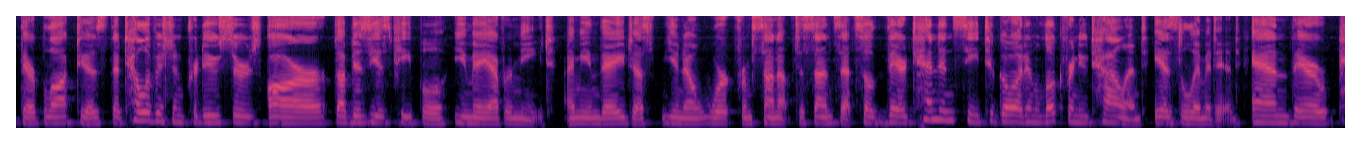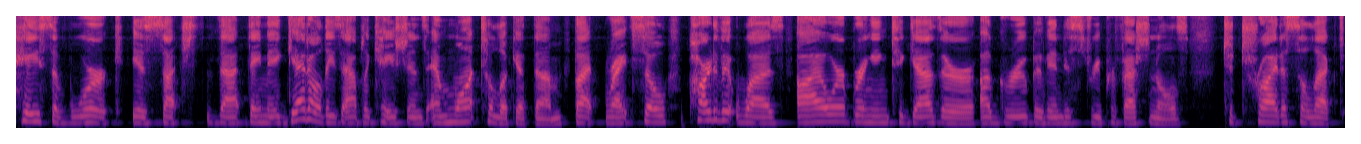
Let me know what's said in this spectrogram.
they're blocked is that television producers are the busiest people you may ever meet. I mean they just you know work from sun up to sunset so their tendency to go out and look for new talent is limited and their pace of work is such that they may get all these applications and want to look at them. But, right. So part of it was our bringing together a group of industry professionals to try to select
